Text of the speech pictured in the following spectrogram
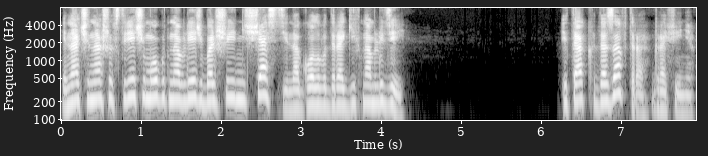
Иначе наши встречи могут навлечь большие несчастья на головы дорогих нам людей. Итак, до завтра, графиня.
